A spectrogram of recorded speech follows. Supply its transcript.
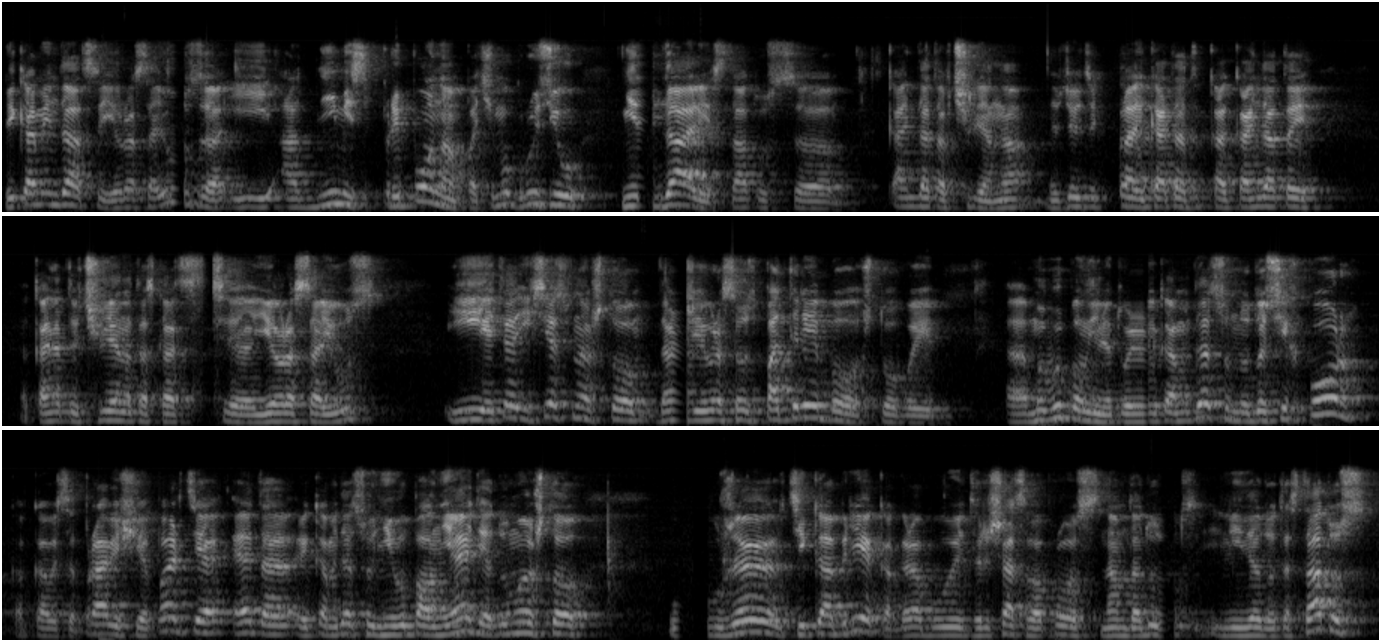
э, рекомендаций Евросоюза и одним из препонов, почему Грузию не дали статус э, кандидата в члена, кандидаты, кандидаты, в члена, так сказать, Евросоюз. И это естественно, что даже Евросоюз потребовал, чтобы э, мы выполнили эту рекомендацию, но до сих пор, как говорится, правящая партия эту рекомендацию не выполняет. Я думаю, что уже в декабре, когда будет решаться вопрос, нам дадут или не дадут этот статус,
